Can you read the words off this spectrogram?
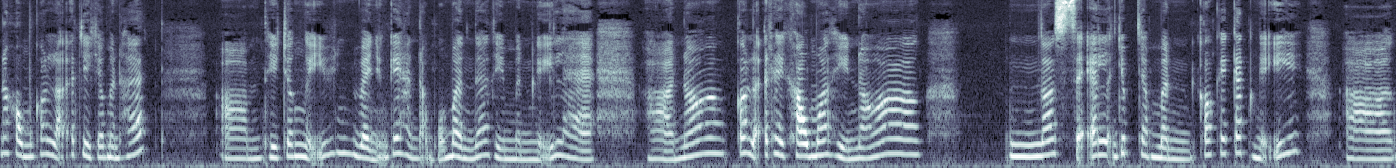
nó không có lợi ích gì cho mình hết. Um, thì trân nghĩ về những cái hành động của mình đó, thì mình nghĩ là uh, nó có lợi ích hay không á, thì nó nó sẽ giúp cho mình có cái cách nghĩ uh,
